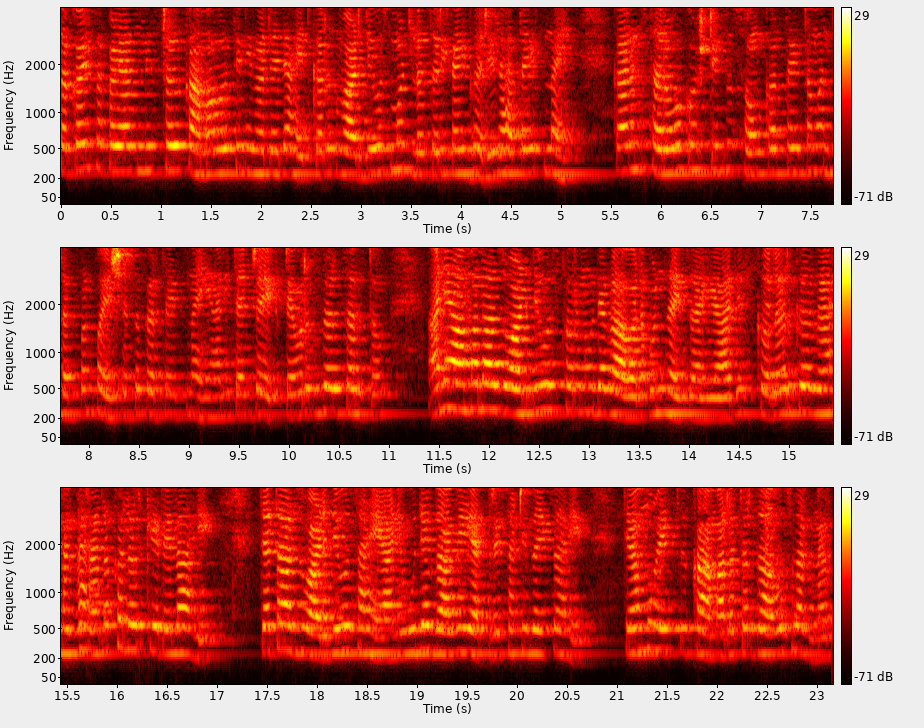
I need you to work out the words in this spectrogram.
सकाळी सकाळी आज मिस्टर कामावरती निघालेले आहेत. कारण वाढदिवस म्हटलं तरी काही घरी राहता येत नाही. कारण सर्व गोष्टींचं सोंग करता येतं म्हणतात पण पैशाचं करता येत नाही आणि त्यांच्या एकट्यावरच घर चालतं. आणि आम्हाला आज वाढदिवस करून उद्या गावाला पण जायचं आहे. आधीच कलर घर घराला कलर केलेला आहे. त्यात आज वाढदिवस आहे आणि उद्या गावी यात्रेसाठी जायचं आहे. त्यामुळे कामाला तर जावंच लागणार.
